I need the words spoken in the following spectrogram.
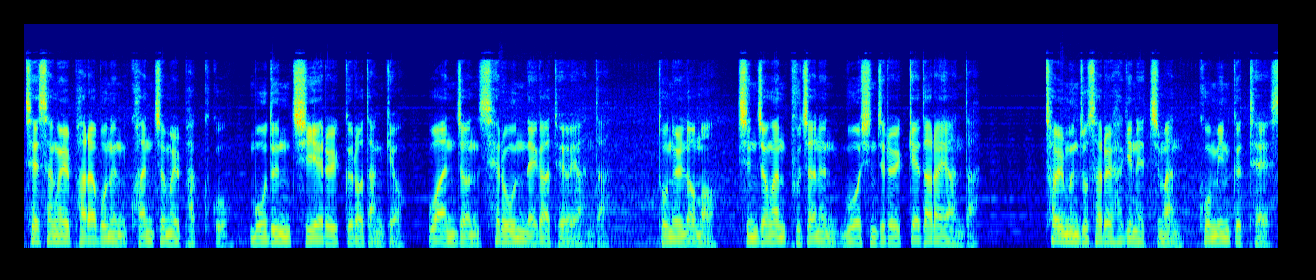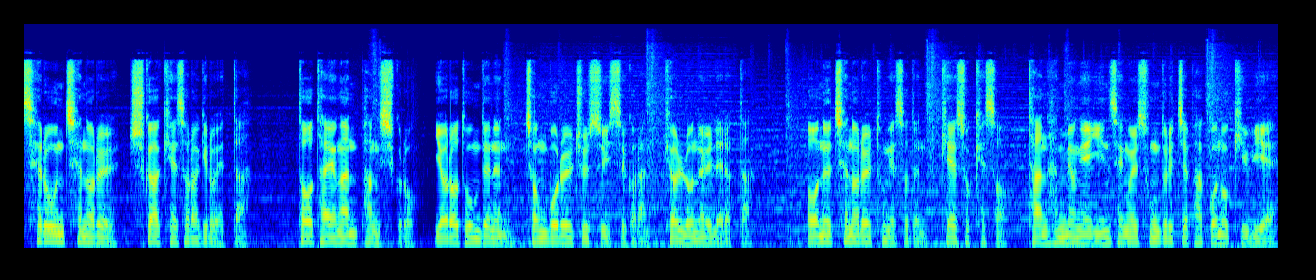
세상을 바라보는 관점을 바꾸고 모든 지혜를 끌어당겨 완전 새로운 내가 되어야 한다. 돈을 넘어 진정한 부자는 무엇인지를 깨달아야 한다. 설문조사를 하긴 했지만 고민 끝에 새로운 채널을 추가 개설하기로 했다. 더 다양한 방식으로 여러 도움되는 정보를 줄 수 있을 거란 결론을 내렸다. 어느 채널을 통해서든 계속해서 단 한 명의 인생을 송두리째 바꿔놓기 위해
